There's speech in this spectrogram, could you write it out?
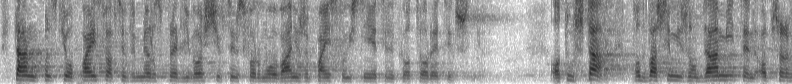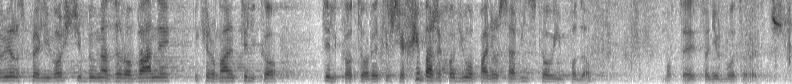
stan polskiego państwa, w tym wymiaru sprawiedliwości, w tym sformułowaniu, że państwo istnieje tylko teoretycznie. Otóż tak, pod waszymi rządami ten obszar wymiaru sprawiedliwości był nadzorowany i kierowany tylko, teoretycznie, chyba że chodziło o panią Sawicką i im podobnych, bo wtedy to nie było teoretyczne.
